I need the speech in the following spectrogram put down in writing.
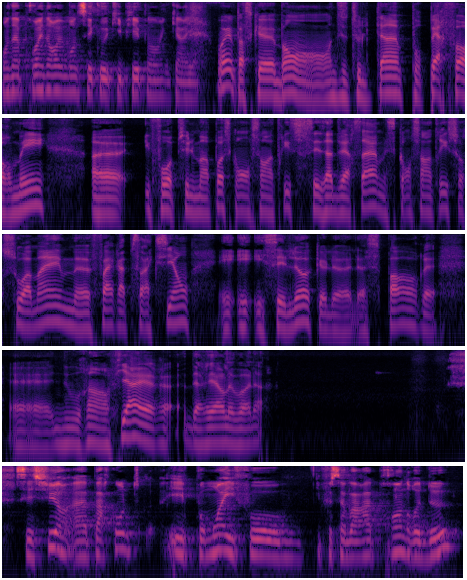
on apprend énormément de ses coéquipiers pendant une carrière. Oui, parce que bon, on dit tout le temps pour performer, euh, il faut absolument pas se concentrer sur ses adversaires, mais se concentrer sur soi-même, euh, faire abstraction. Et, et, et c'est là que le, le sport euh, nous rend fiers derrière le volant. C'est sûr. Par contre, et pour moi, il faut, il faut savoir apprendre d'eux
